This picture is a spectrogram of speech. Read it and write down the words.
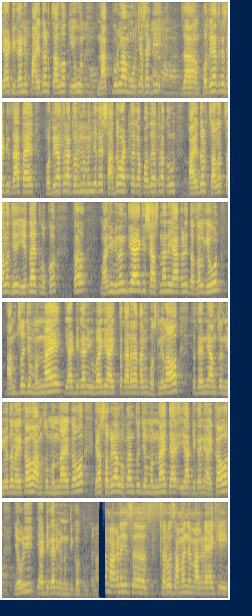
या ठिकाणी पायदळ चालवत येऊन नागपूरला मोर्चासाठी जा पदयात्रेसाठी जात आहेत. पदयात्रा करणं म्हणजे काय साधं वाटतं का? पदयात्रा करून पायदळ चालत चालत हे येत आहेत लोक. तर माझी विनंती आहे की शासनाने याकडे दखल घेऊन आमचं जे म्हणणं आहे या ठिकाणी विभागीय आयुक्त कार्यालयात आम्ही बसलेलो आहोत. तर त्यांनी आमचं निवेदन ऐकावं आमचं म्हणणं ऐकावं. या सगळ्या लोकांचं जे म्हणणं आहे त्या या ठिकाणी ऐकावं. एवढी या ठिकाणी विनंती करतो. मागणी स- सर्वसामान्य मागणी आहे की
